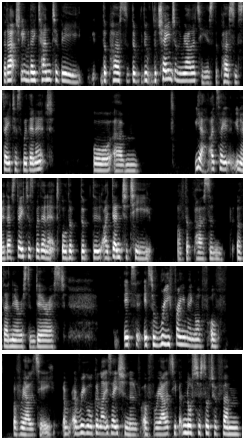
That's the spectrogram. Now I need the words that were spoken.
But actually they tend to be the person the, the, the change in the reality is the person's status within it or um yeah i'd say you know their status within it or the the, the identity of the person of their nearest and dearest. It's it's a reframing of of of reality a, a reorganization of, of reality but not a sort of um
